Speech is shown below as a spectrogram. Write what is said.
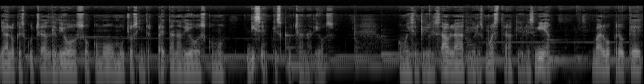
ya lo que escuchas de Dios o cómo muchos interpretan a Dios, como dicen que escuchan a Dios, como dicen que Dios les habla, que Dios les muestra, que Dios les guía. Embargo, creo que en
